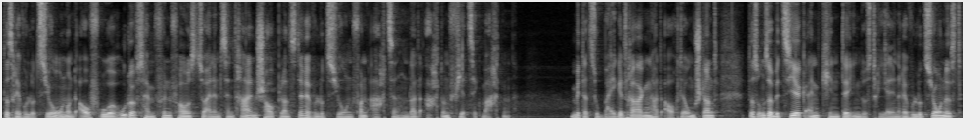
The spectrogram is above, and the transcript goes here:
dass Revolution und Aufruhr Rudolfsheim 5 Haus zu einem zentralen Schauplatz der Revolution von 1848 machten. Mit dazu beigetragen hat auch der Umstand, dass unser Bezirk ein Kind der industriellen Revolution ist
